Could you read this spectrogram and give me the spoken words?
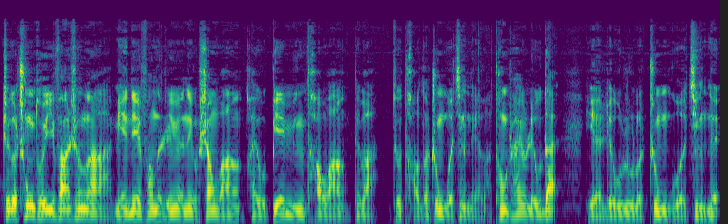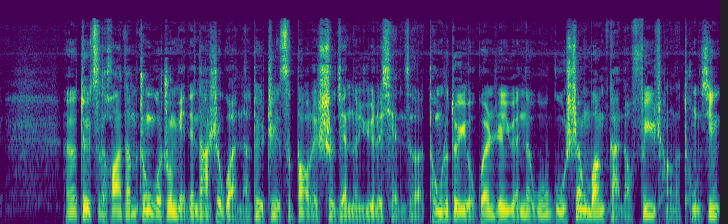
这个冲突一发生啊，缅甸方的人员呢有伤亡，还有边民逃亡，对吧？就逃到中国境内了。同时还有流弹也流入了中国境内。呃，对此的话，咱们中国驻缅甸大使馆呢，对这次暴力事件呢予以了谴责，同时对有关人员的无辜伤亡感到非常的痛心，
